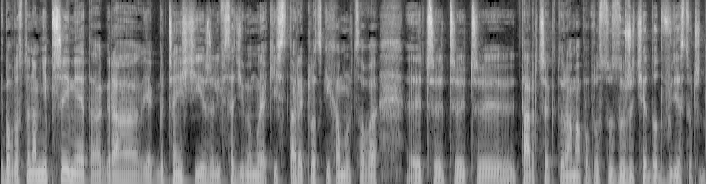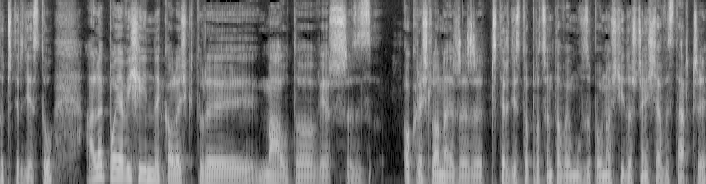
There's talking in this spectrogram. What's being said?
I po prostu nam nie przyjmie ta gra jakby części, jeżeli wsadzimy mu jakieś stare klocki hamulcowe, y, czy, czy, czy tarczę, która ma po prostu zużycie do 20 czy do 40, ale pojawi się inny koleś, który ma auto, wiesz, określone, że, że 40% mu w zupełności do szczęścia wystarczy.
